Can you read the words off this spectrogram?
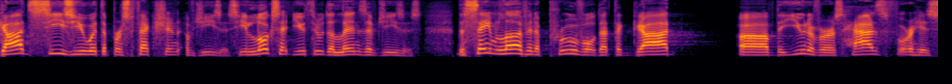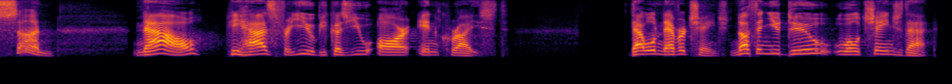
God sees you with the perfection of Jesus. He looks at you through the lens of Jesus. The same love and approval that the God of the universe has for his Son, now he has for you because you are in Christ. That will never change. Nothing you do will change that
